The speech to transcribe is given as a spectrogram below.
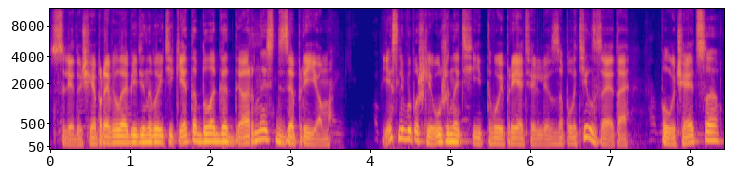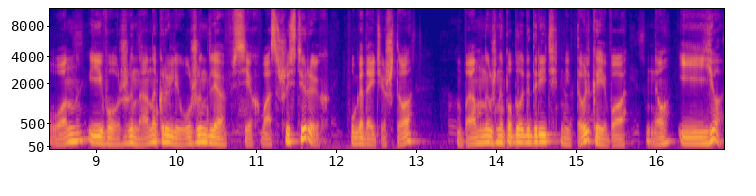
Следующее правило обеденного этикета – благодарность за прием. Если вы пошли ужинать, и твой приятель заплатил за это, получается, он и его жена накрыли ужин для всех вас шестерых. Угадайте что? Вам нужно поблагодарить не только его, но и ее.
